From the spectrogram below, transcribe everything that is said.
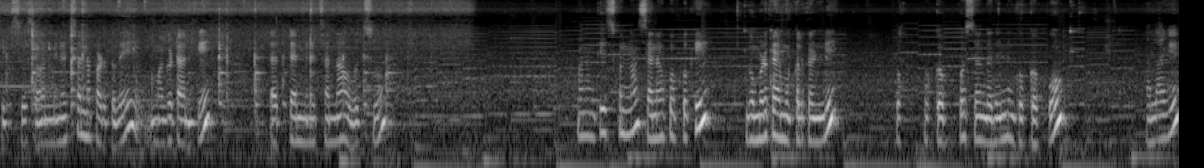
సిక్స్ సెవెన్ మినిట్స్ అన్న పడుతుంది మగ్గటానికి. టెన్ మినిట్స్ అన్నా అవ్వచ్చు. మనం తీసుకున్న శనగపప్పుకి గుమ్మడికాయ ముక్కలకండి. ఒక కప్పు వస్తాం కదండి ఇంకొక కప్పు. అలాగే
